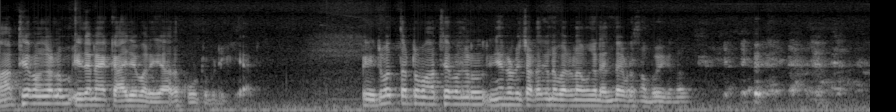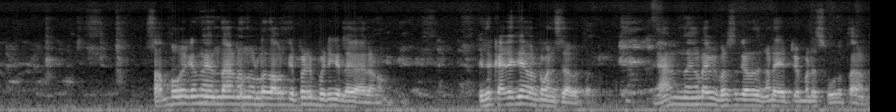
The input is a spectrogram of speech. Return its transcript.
മാധ്യമങ്ങളും ഇതിനെ കാര്യമറിയാതെ കൂട്ടുപിടിക്കുകയാണ്. ഇരുപത്തെട്ട് മാധ്യമങ്ങൾ ഇങ്ങനൊരു ചടങ്ങിന് വരണമെങ്കിൽ എന്താ ഇവിടെ സംഭവിക്കുന്നത്? സംഭവിക്കുന്നത് എന്താണെന്നുള്ളത് അവർക്ക് ഇപ്പോഴും പിടിയില്ല കാരണം. ഇത് കഴിഞ്ഞേ അവർക്ക് ഞാൻ നിങ്ങളെ വിമർശിക്കുന്നത് നിങ്ങളുടെ ഏറ്റവും വലിയ സുഹൃത്താണ്.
